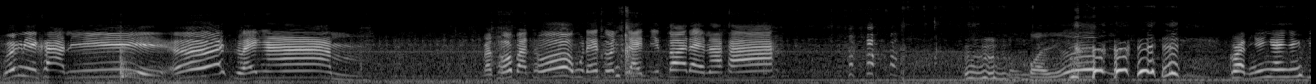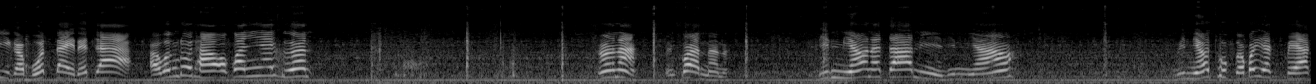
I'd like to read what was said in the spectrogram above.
เบิ่งนี่ค่ะนี่ เอ้ยสวยงาม ปะโทปะโทผู้ใดส นใจติดต่อได้นะคะต้องปล่อยเอ้ยกดง่ายๆยังสี่กับบดได้เด้อจ้า เอาเบิ่งดูเท้าออกก้อนง่ายๆขึ้นเอาน่ะ เป็นก้อนนั่นน่ะ ดินเหนียวนะจ้านี่ ดินเหนียว ดินเหนียวทุบกับไม่อยากแตก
